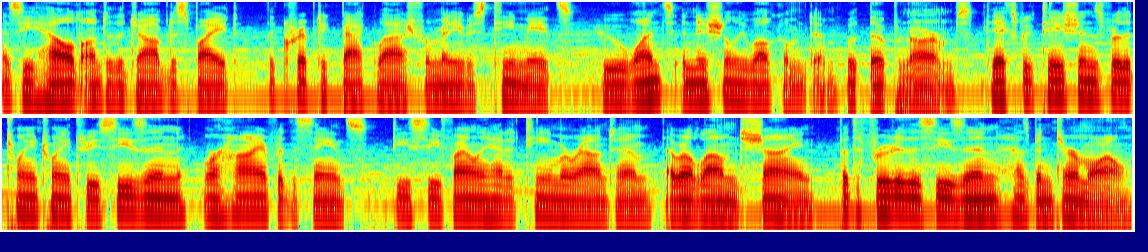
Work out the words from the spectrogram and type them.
as he held onto the job despite the cryptic backlash from many of his teammates who once initially welcomed him with open arms. The expectations for the 2023 season were high for the Saints. DC finally had a team around him that would allow him to shine, but the fruit of the season has been turmoil.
